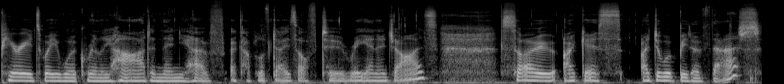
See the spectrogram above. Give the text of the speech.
periods where you work really hard and then you have a couple of days off to re energize. So I guess I do a bit of that.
